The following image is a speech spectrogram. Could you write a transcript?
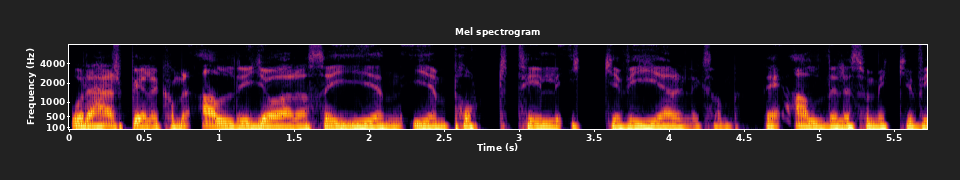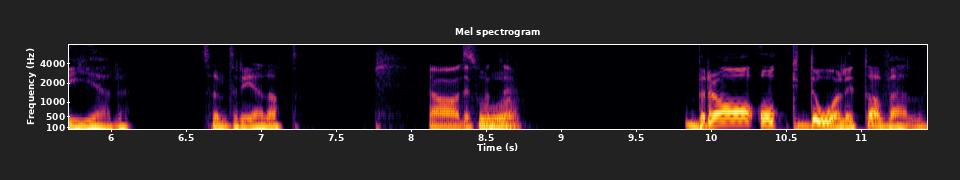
Och det här spelet kommer aldrig göra sig i en, i en port till icke-VR. Liksom. Det är alldeles för mycket VR-centrerat. Ja, det Så- fattar jag. Bra och dåligt av Valve.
